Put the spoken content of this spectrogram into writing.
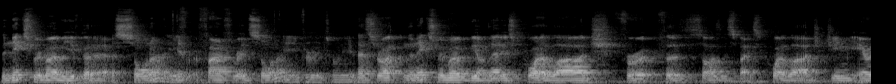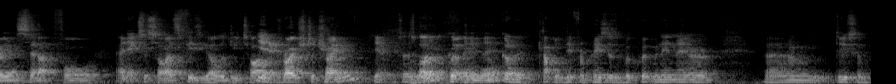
The next room over, you've got a, a sauna, Yep. a far infrared sauna. Yeah, infrared sauna, yeah. That's right. And the next room over beyond that is quite a large, for for the size of the space, quite a large gym area set up for an exercise physiology type Yeah. approach to training. yeah, so There's a lot got, of equipment in there. got a couple of different pieces of equipment in there. Um, do some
